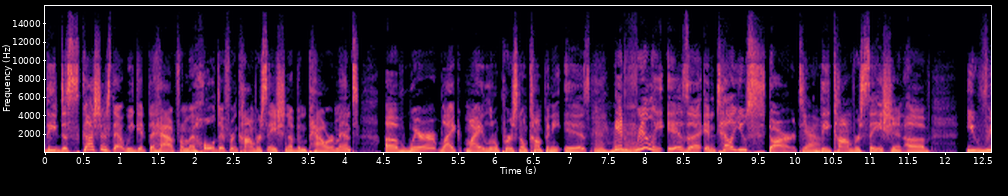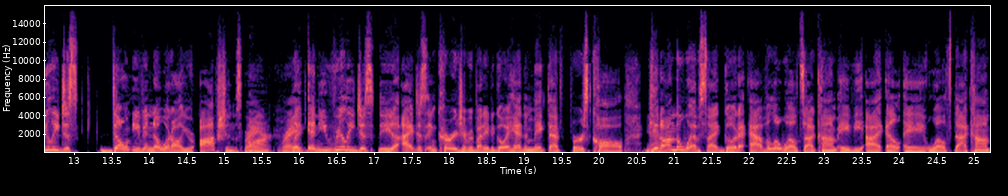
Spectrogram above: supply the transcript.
the discussions that we get to have from a whole different conversation of empowerment of where like my little personal company is it really is a until you start Mm-hmm. Yeah. the conversation of you really just don't even know what all your options Right, are right. like and you really just you know i just encourage everybody to go ahead and make that first call get on the website go to avilawealth.com a-v-i-l-a wealth.com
